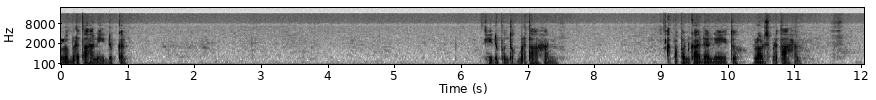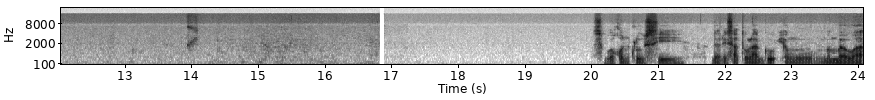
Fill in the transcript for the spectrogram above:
lo bertahan hidup kan? Hidup untuk bertahan. Apa pun keadaannya itu lo harus bertahan. Sebuah konklusi dari satu lagu yang membawa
